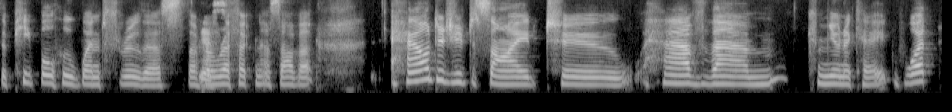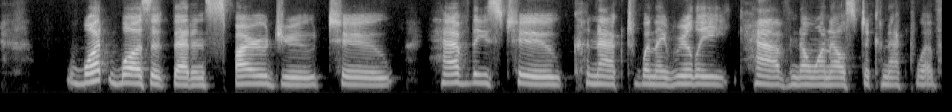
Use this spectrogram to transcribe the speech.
the people who went through this the yes. horrificness of it how did you decide to have them communicate? What what was it that inspired you to have these two connect when they really have no one else to connect with?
